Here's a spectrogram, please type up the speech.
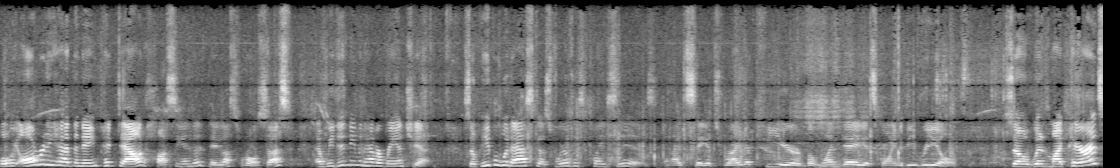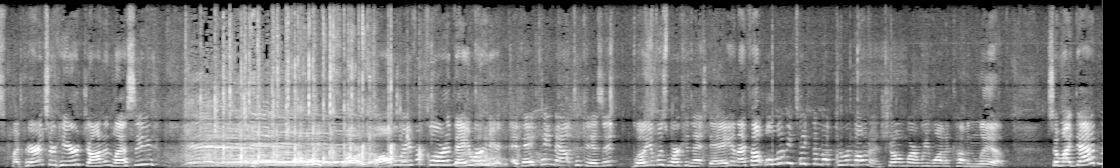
Well, we already had the name picked out, Hacienda de las Rosas, and we didn't even have a ranch yet. So people would ask us where this place is, and I'd say it's right up here, but one day it's going to be real. So when my parents, my parents are here, John and Leslie, All the way from Florida. all the way from Florida. They were here. They came out to visit. William was working that day, and I thought, well, let me take them up to Ramona and show them where we want to come and live. So my dad and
